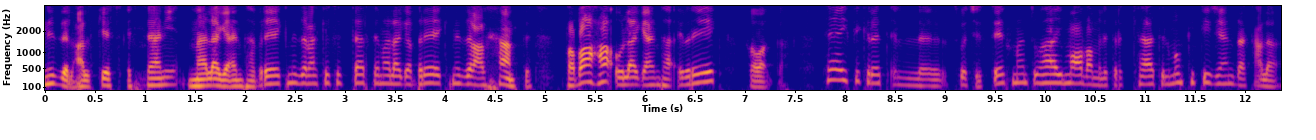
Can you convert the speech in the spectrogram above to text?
نزل على ال case الثاني ما لاقى عندها break نزل على ال case الثالثة ما لاقى break نزل على الخامسة. طبعها ولاقى عندها break فوقف. هاي فكرة ال switch statement وهاي معظم ال trick ات اللي ممكن تيجي عندك على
